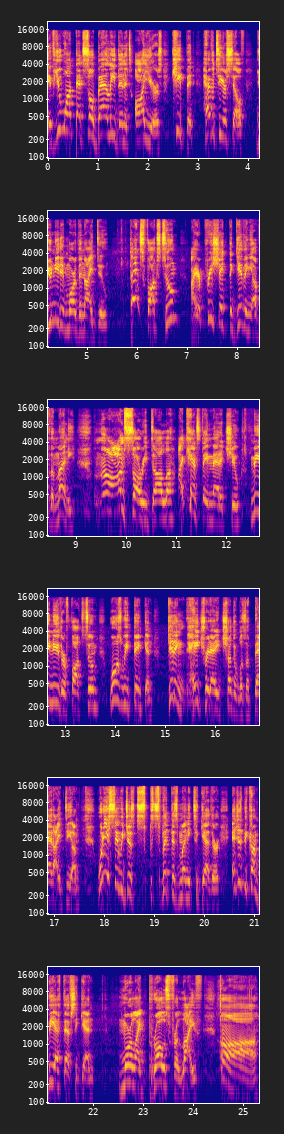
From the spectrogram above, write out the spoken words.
If you want that so badly, then it's all yours. Keep it. Have it to yourself. You need it more than I do. Thanks, FoxTube. I appreciate the giving of the money. Oh, I'm sorry, Dala. I can't stay mad at you. Me neither, FoxTube. What was we thinking? Getting hatred at each other was a bad idea. What do you say we just sp split this money together and just become BFFs again? More like bros for life. Aww.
